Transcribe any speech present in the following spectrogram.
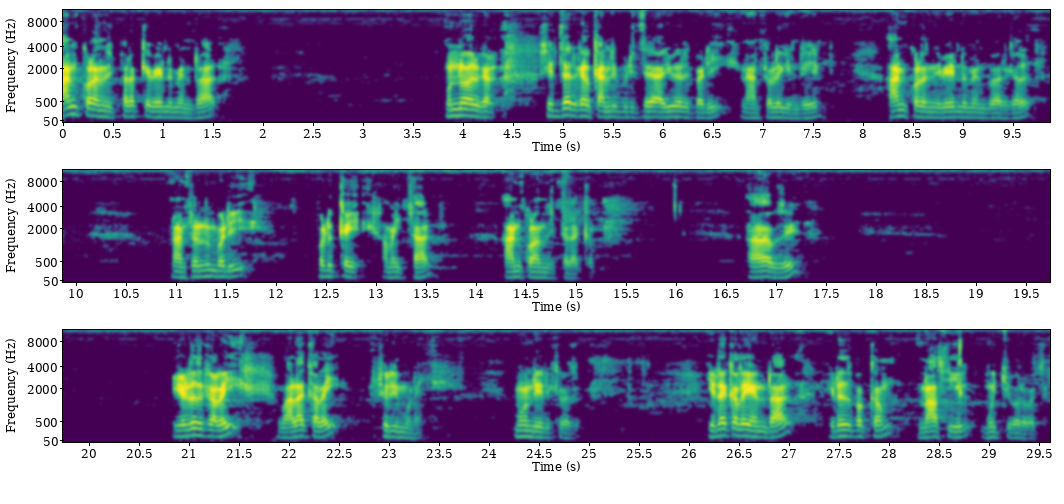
ஆண் குழந்தை பிறக்க வேண்டுமென்றால் முன்னோர்கள் சித்தர்கள் கண்டுபிடித்த அறிவுரைப்படி நான் சொல்லுகின்றேன். ஆண் குழந்தை வேண்டும் என்பவர்கள் நான் சொல்லும்படி படுக்கை அமைத்தால் ஆண் குழந்தை பிறக்கும். அதாவது இடதுகலை வலக்கலை சுழிமுனை. மூண்டிருக்கிறது இடக்கலை என்றால் இடது பக்கம் நாசியில் மூச்சு வருவது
